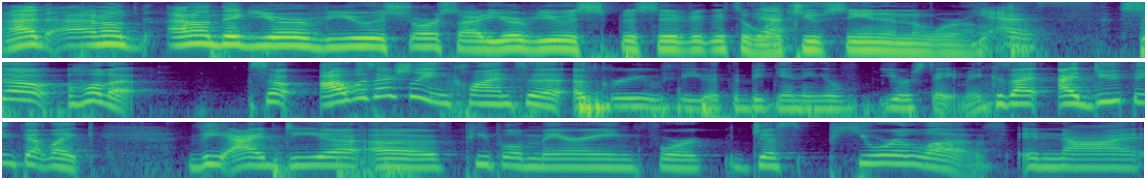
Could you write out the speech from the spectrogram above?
I, I don't I don't think your view is short sighted. Your view is specifically to Yes. what you've seen in the world. Yes. So hold up. So I was actually inclined to agree with you at the beginning of your statement because I, I do think that like the idea of people marrying for just pure love and not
